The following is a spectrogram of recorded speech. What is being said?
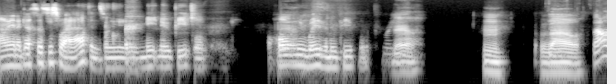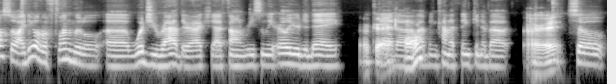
I mean, I guess that's just what happens when you meet new people. A whole Yeah. new wave of new people. Yeah. Hmm. Wow. But also, I do have a fun little uh, "Would you rather" actually I found recently earlier today Okay. that uh, Oh. I've been kind of thinking about. All right. So,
